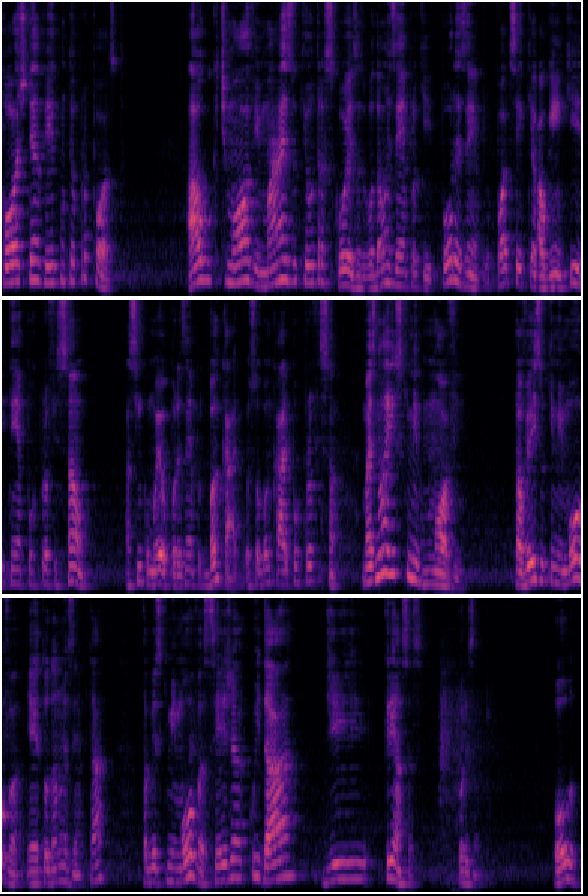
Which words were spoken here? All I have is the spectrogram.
pode ter a ver com o teu propósito. Algo que te move mais do que outras coisas. Vou dar um exemplo aqui. Por exemplo, pode ser que alguém aqui tenha por profissão assim como eu, por exemplo, bancário. Eu sou bancário por profissão. Mas não é isso que me move. Talvez o que me mova, e aí eu estou dando um exemplo, tá? Talvez o que me mova seja cuidar de crianças, por exemplo. Ou,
